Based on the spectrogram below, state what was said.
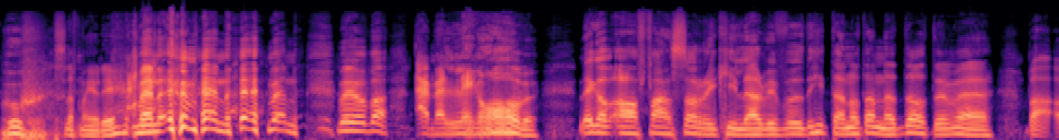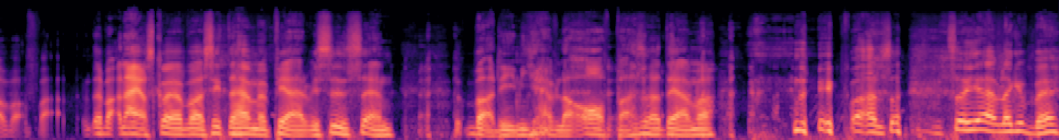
Oh, slapp man göra det. Men, men, men, men jag bara, nej men lägg av! Lägg av, ah fan sorry killar, vi får hitta något annat datum här. Bara, vad fan. Bara, nej jag skojar bara, sitter här med Pierre, vi syns sen. Bara din jävla apa, så att det är man. Det är fan så, så jävla gubbe.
